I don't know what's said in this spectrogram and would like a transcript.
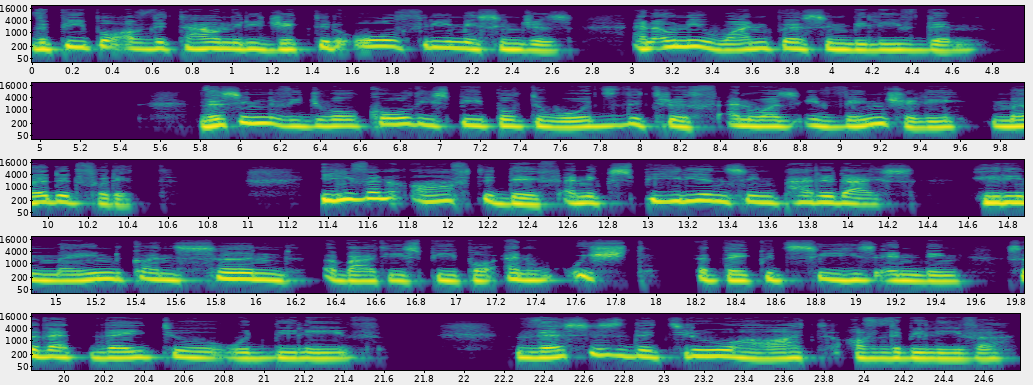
The people of the town rejected all three messengers, and only one person believed them. This individual called his people towards the truth and was eventually murdered for it. Even after death and experiencing paradise, he remained concerned about his people and wished that they could see his ending so that they too would believe. This is the true heart of the believer.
